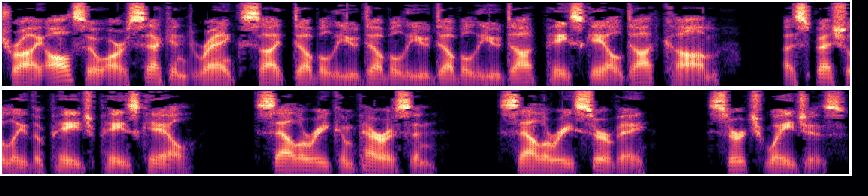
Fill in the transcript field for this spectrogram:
Try also our second rank site www.payscale.com, especially the page Payscale, Salary Comparison, Salary Survey, Search Wages.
